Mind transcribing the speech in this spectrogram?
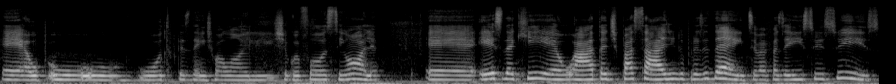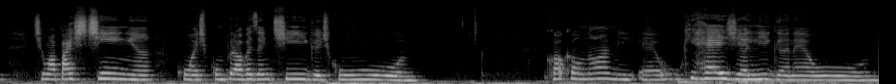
é, o, o, o outro presidente, o Alan, ele chegou e falou assim, olha, é, esse daqui é o- ata de passagem do presidente, você vai fazer isso, isso e isso. Tinha uma pastinha com, as, com provas antigas, com o... Qual que é o nome? É o que rege a liga, né? O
